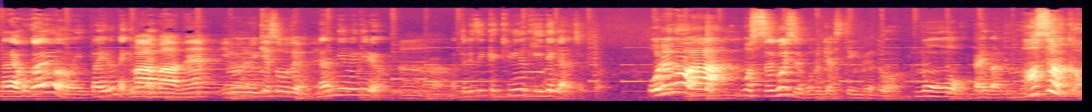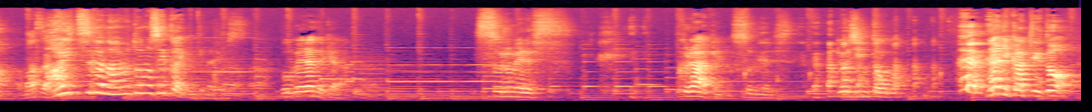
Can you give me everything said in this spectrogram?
まあ他にもいっぱいいるんだけど、ね、いまあまあね。いろいろいけそうだよね。何でもいけるよ、うん。ん。まあ、とりあえず一回君の聞いてからちょっと。俺のはもうすごいですよこのキャスティング。ども大抜擢うまさかまさか。あいつがナルトの世界にってなります。うん。僕が選んだキャラスルメです。クラーケンのスルメです。魚人島の何かっていうと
